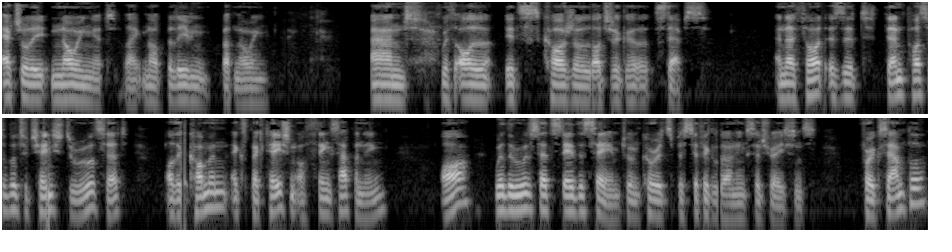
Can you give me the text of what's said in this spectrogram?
actually knowing it, like not believing, but knowing. And with all its causal logical steps. And I thought, is it then possible to change the rule set or the common expectation of things happening? Or will the rule set stay the same to encourage specific learning situations? For example,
